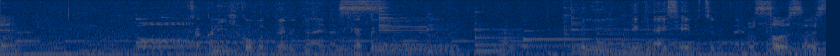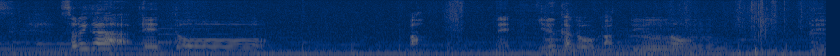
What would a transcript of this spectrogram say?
で、うん。と未確認飛行物体みたいな未確認なんか確認できない生物みたいな。そうですそうですそれがえっ、とあねいるかどうかっていうのを、え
